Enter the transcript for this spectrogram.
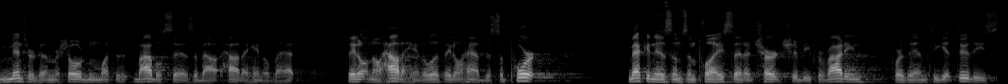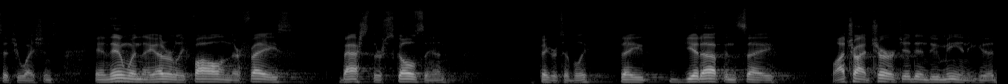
mentored them or showed them what the Bible says about how to handle that. They don't know how to handle it. They don't have the support mechanisms in place that a church should be providing for them to get through these situations. And then when they utterly fall on their face, bash their skulls in, figuratively, they get up and say, Well, I tried church, it didn't do me any good.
